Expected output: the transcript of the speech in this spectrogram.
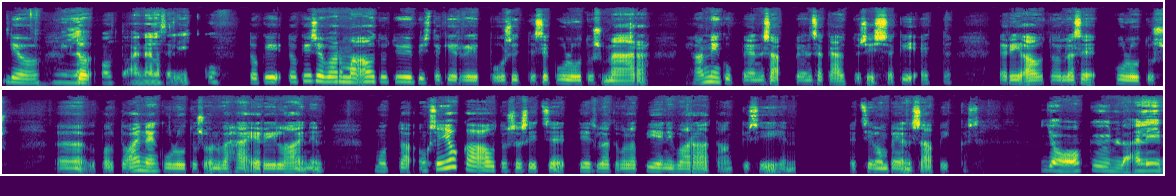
Joo. millä to- polttoaineella se liikkuu. Toki, toki se varmaan autotyypistäkin riippuu sitten se kulutusmäärä, ihan niin kuin bensa, bensakäyttöisissäkin, että eri autoilla se kulutus, polttoaineen kulutus on vähän erilainen. Mutta onko se joka autossa sitten se tietyllä tavalla pieni varatankki siihen, että siellä on bensaa pikkasen? Joo, kyllä. Eli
